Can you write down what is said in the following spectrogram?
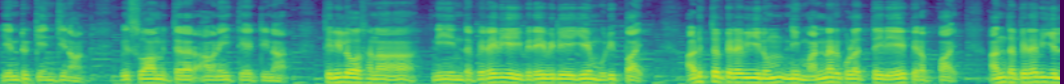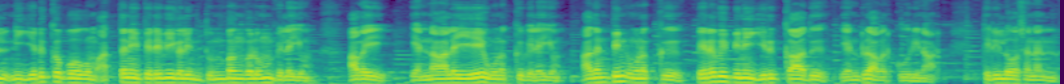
என்று கெஞ்சினான். விஸ்வாமித்திரர் அவனை தேற்றினார். திரிலோசனா நீ இந்த பிறவியை விரைவிலேயே முடிப்பாய். அடுத்த பிறவியிலும் நீ மன்னர் குலத்திலேயே பிறப்பாய். அந்த பிறவியில் நீ எடுக்கப் போகும் அத்தனை பிறவிகளின் துன்பங்களும் விளையும். அவை என்னாலேயே உனக்கு விளையும். அதன்பின் உனக்கு பிறவி பிணை இருக்காது என்று அவர் கூறினார். திரிலோசனன்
